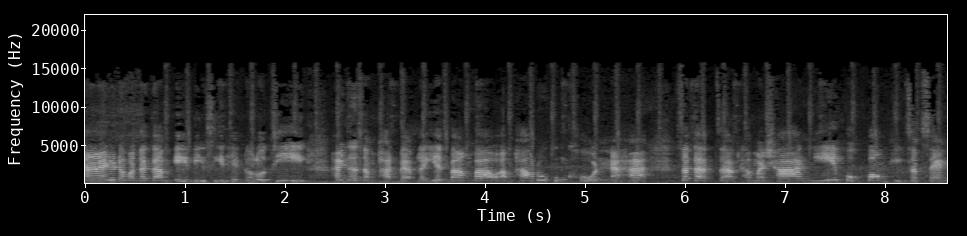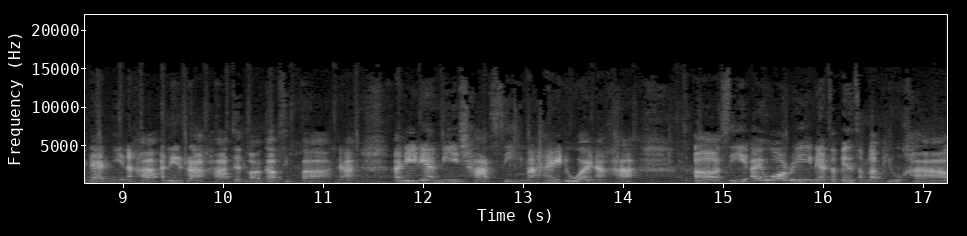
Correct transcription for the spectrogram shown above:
ง่ายด้วยนวัตกรรม ABC Technology ให้เนื้อสัมผัสแบบละเอียดบางเบาอำพางรูขุมขนนะคะ สกัดจากธรรมชาตินี้ปกป้องผิวจากแสงแดดนี้นะคะ อันนี้ราคา790 บาทนะ อันนี้เนี่ยมีชาร์ตสีมาให้ด้วยนะคะสีไอวอรี่เนี่ยจะเป็นสำหรับผิวขาว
